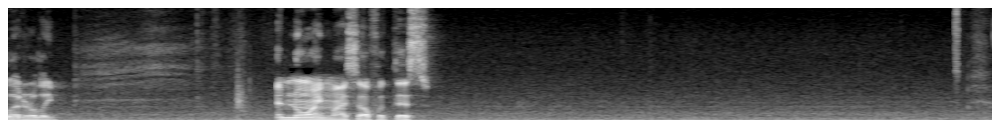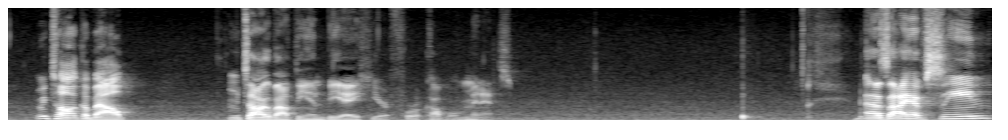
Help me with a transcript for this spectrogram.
literally annoying myself with this. Let me talk about let me talk about the NBA here for a couple of minutes. As I have seen,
